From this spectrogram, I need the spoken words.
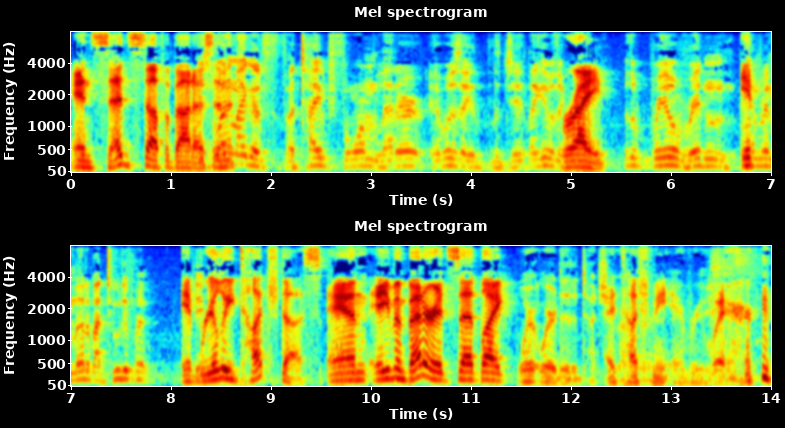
and said stuff about us. It wasn't like a, a typed form letter. It was a legit, like it was a right. It was a real written, It- handwritten letter by two different. It people. really touched us. And even better, it said like Where where did it touch you? it touched Robert? me everywhere.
